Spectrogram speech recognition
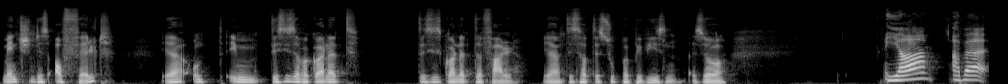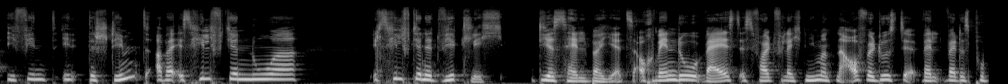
Menschen das auffällt. Ja, und im, das ist aber gar nicht, das ist gar nicht der Fall. Ja, das hat das super bewiesen. Also, Ja, aber ich finde, das stimmt, aber es hilft dir nur, es hilft dir nicht wirklich dir selber jetzt, auch wenn du weißt, es fällt vielleicht niemandem auf, weil du hast, ja- weil, weil das der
